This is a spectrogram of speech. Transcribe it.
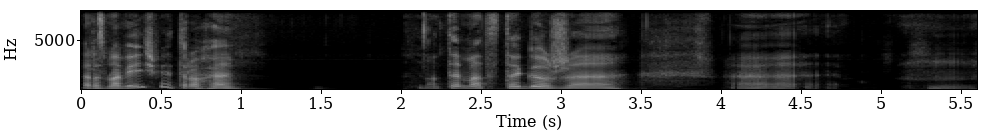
rozmawialiśmy trochę na temat tego, że e, hmm,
